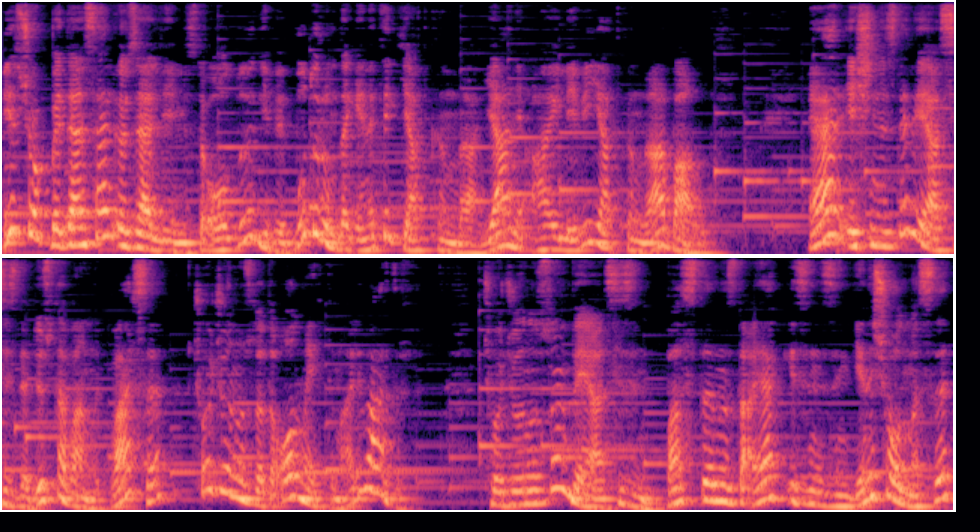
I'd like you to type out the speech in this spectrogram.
Birçok bedensel özelliğimizde olduğu gibi bu durumda genetik yatkınlığa yani ailevi yatkınlığa bağlıdır. Eğer eşinizde veya sizde düz tabanlık varsa çocuğunuzda da olma ihtimali vardır. Çocuğunuzun veya sizin bastığınızda ayak izinizin geniş olması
